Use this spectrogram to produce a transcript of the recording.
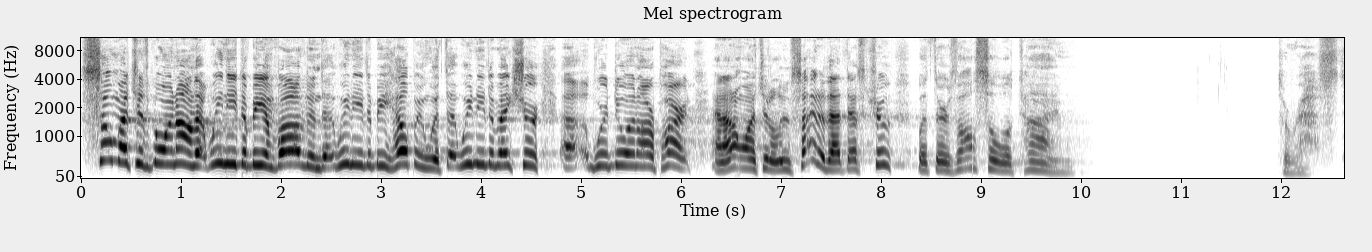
So much is going on that we need to be involved in, that we need to be helping with, that we need to make sure uh, we're doing our part. And I don't want you to lose sight of that, that's true. But there's also a time to rest.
